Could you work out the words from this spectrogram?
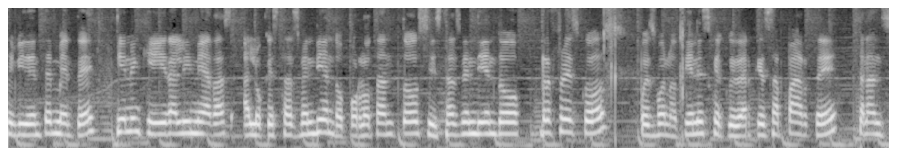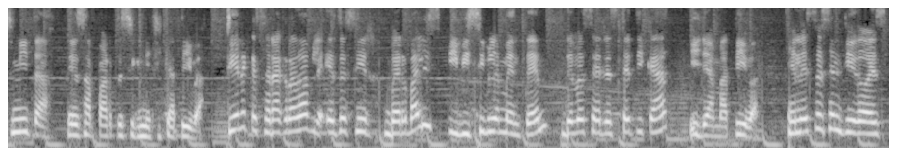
evidentemente, tienen que ir alineadas a lo que estás vendiendo. Por lo tanto, si estás vendiendo refrescos, pues bueno, tienes que cuidar que esa parte transmita esa parte significativa. Tiene que ser agradable, es decir, verbal y visiblemente debe ser estética y llamativa. En este sentido es,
